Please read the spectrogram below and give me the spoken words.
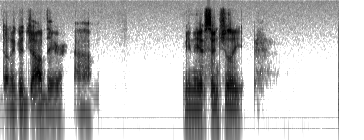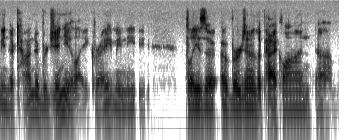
done a good job there. Um, I mean, they essentially, I mean, they're kind of Virginia like, right? I mean, he, plays a, a version of the pack line. Um,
